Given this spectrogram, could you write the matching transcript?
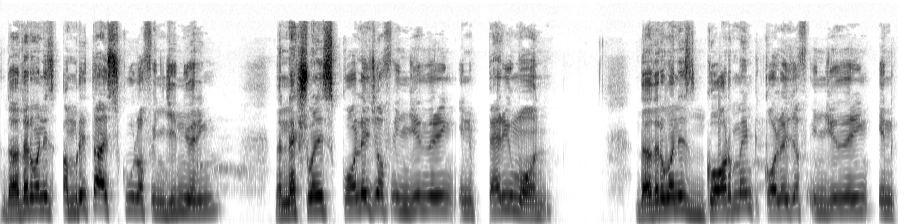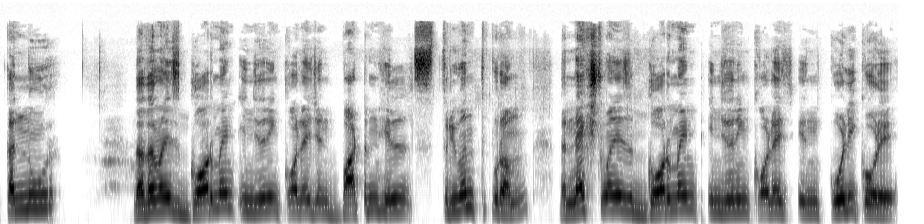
The other one is Amrita School of Engineering. The next one is College of Engineering in Perumon. The other one is Government College of Engineering in Kannur. The other one is Government Engineering College in Barton Hills, Trivandrum. The next one is Government Engineering College in Kozhikode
